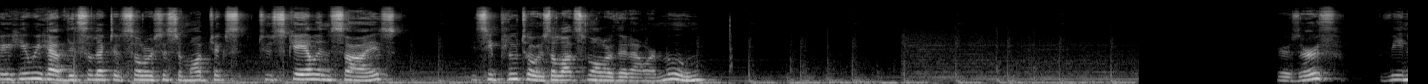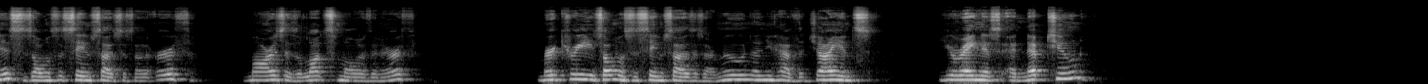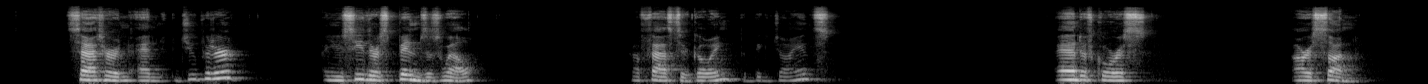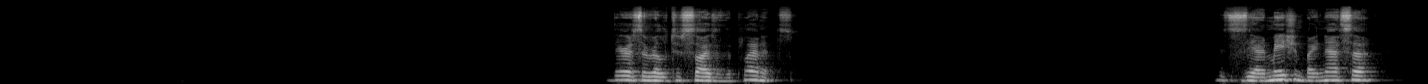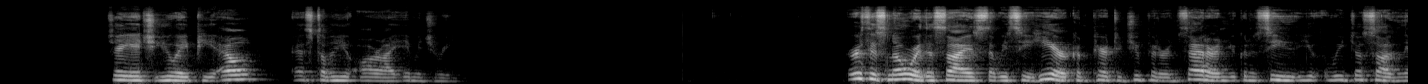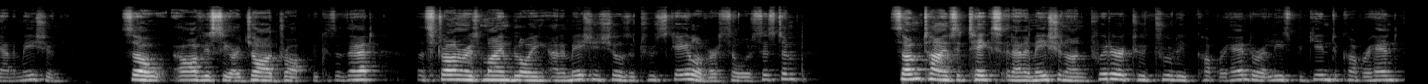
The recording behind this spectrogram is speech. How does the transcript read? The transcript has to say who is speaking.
Speaker 1: Okay, here we have the selected solar system objects to scale in size. You see Pluto is a lot smaller than our moon. There's Earth. Venus is almost the same size as our Earth. Mars is a lot smaller than Earth. Mercury is almost the same size as our moon. Then you have the giants Uranus and Neptune. Saturn and Jupiter. And you see their spins as well. How fast they're going, the big giants. And of course, our sun. There's the relative size of the planets. This is the animation by NASA, JHUAPL, SWRI imagery. Earth is nowhere the size that we see here compared to Jupiter and Saturn. You're going to see, you, we just saw it in the animation. So obviously our jaw dropped because of that. Astronomers' mind blowing animation shows the true scale of our solar system. Sometimes it takes an animation on Twitter to truly comprehend, or at least begin to comprehend,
